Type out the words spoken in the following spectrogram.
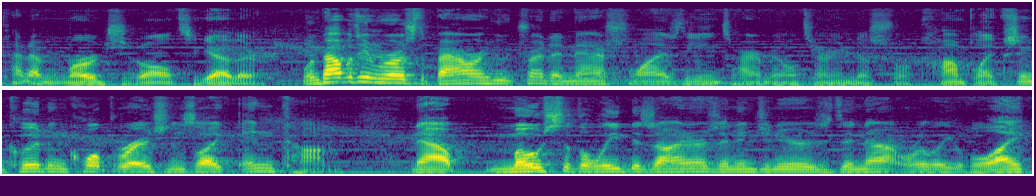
kind of merged it all together. When Palpatine rose to power, he try to nationalize the entire entire military-industrial complex, including corporations like Incom. Now, most of the lead designers and engineers did not really like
